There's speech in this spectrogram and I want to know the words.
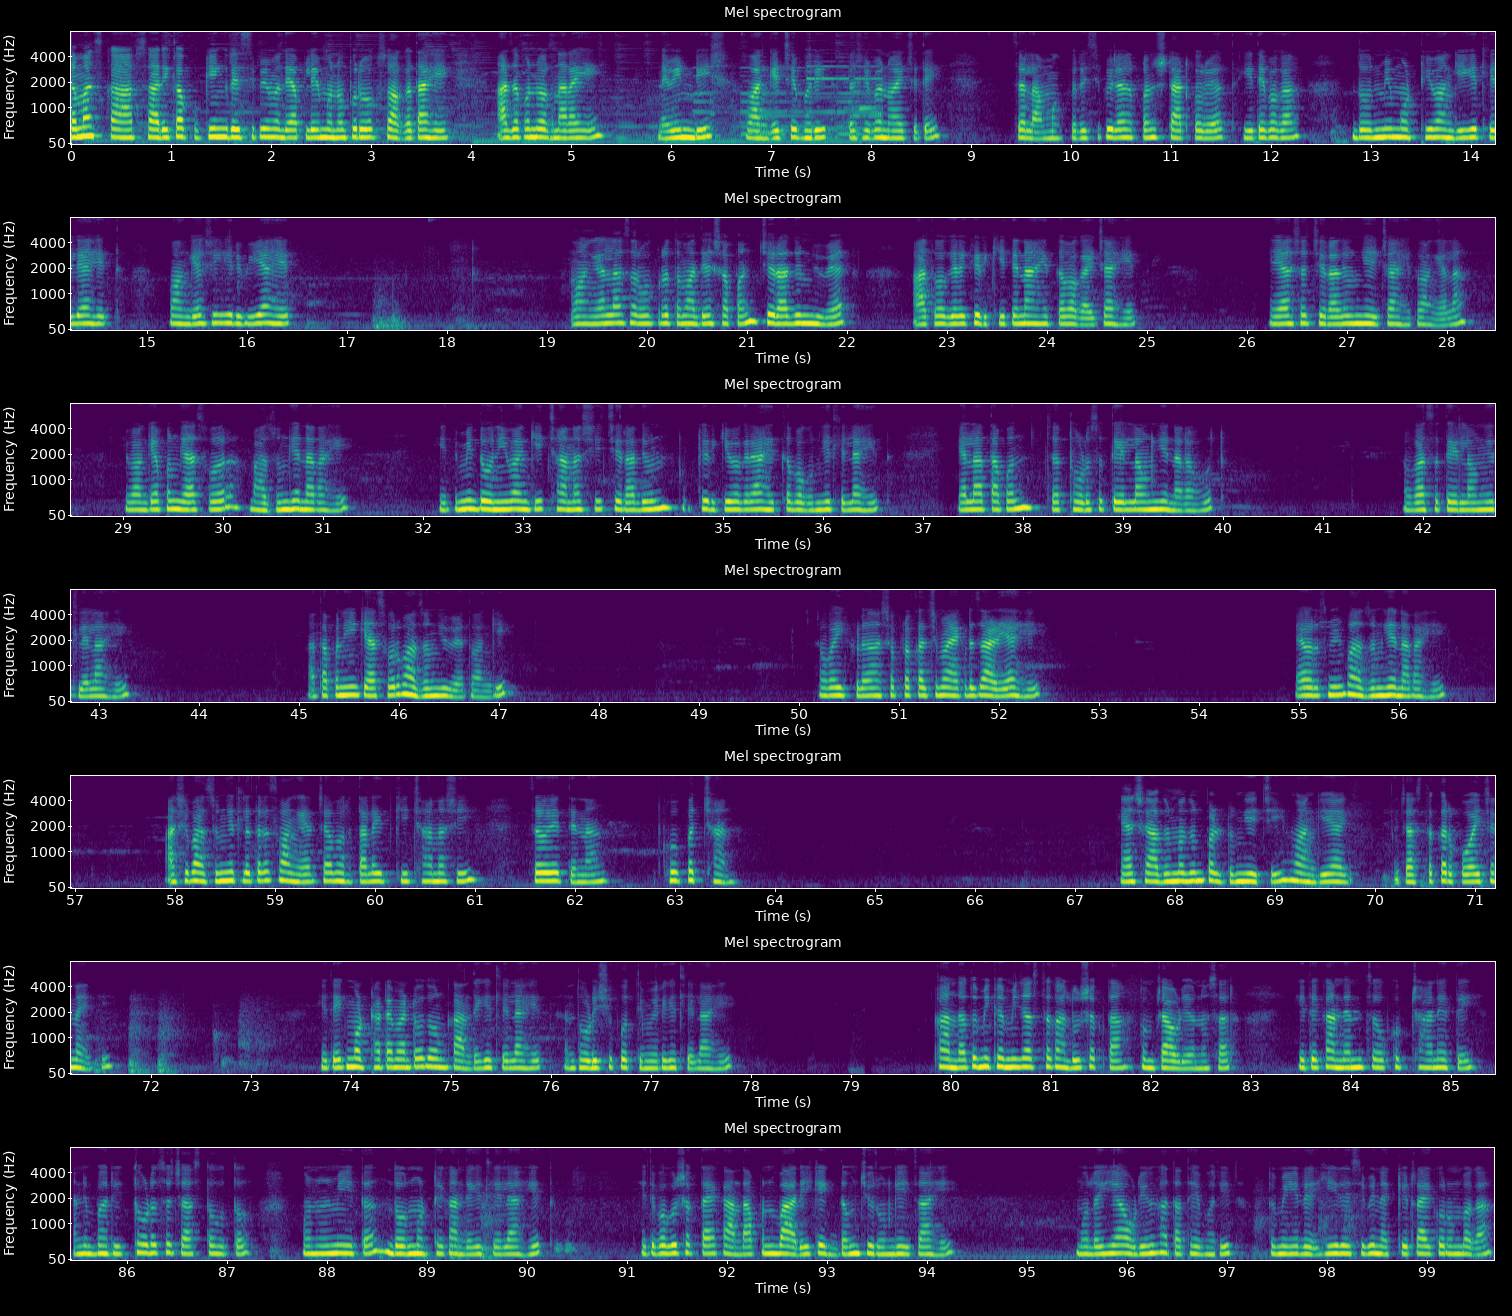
नमस्कार सारिका कुकिंग रेसिपीमध्ये आपले मनपूर्वक स्वागत आहे. आज आपण बघणार आहे नवीन डिश वांग्याचे भरीत कसे बनवायचे ते. चला मग रेसिपीला आपण स्टार्ट करूयात. इथे बघा दोन मी मोठी वांगी घेतलेली आहेत. वांगी अशी हिरवी आहेत. वांग्याला सर्वप्रथम आधी अशा आपण चिरा देऊन घेऊयात. आत वगैरे खिडकी ते नाहीत का बघायच्या आहेत. हे अशा चिरा देऊन घ्यायच्या आहेत वांग्याला. ही वांगी आपण गॅसवर भाजून घेणार आहे. इथे मी दोन्ही वांगी छान अशी चिरा देऊन खिडकी वगैरे आहेत का बघून घेतलेल्या आहेत. याला आता आपण जर थोडंसं तेल लावून घेणार आहोत. बघा असं तेल लावून घेतलेलं आहे. आता आपण ही गॅसवर भाजून घेऊयात वांगी. बघा इकडं अशा प्रकारची माझ्याकडे जाळी आहे. यावरच मी भाजून घेणार आहे. अशी भाजून घेतलं तरच वांग्याच्या भरताला इतकी छान अशी चव येते ना. खूपच छान. हे अशी अधूनमधून पलटून घ्यायची. वांगी जास्त करपवायची नाही ती. इथे एक मोठा टमॅटो दोन कांदे घेतलेले आहेत आणि थोडीशी कोथिंबीर घेतलेला आहे. कांदा तुम्ही कमी जास्त घालू शकता तुमच्या आवडीनुसार. इथे कांद्याने चव खूप छान येते आणि भरीत थोडंसं जास्त होतं. म्हणून मी इथं दोन मोठे कांदे घेतलेले आहेत. इथे बघू शकताय कांदा आपण बारीक एकदम चिरून घ्यायचा आहे. मुलंही आवडीनं खातात हे भरीत. तुम्ही रे ही रेसिपी नक्की ट्राय करून बघा.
